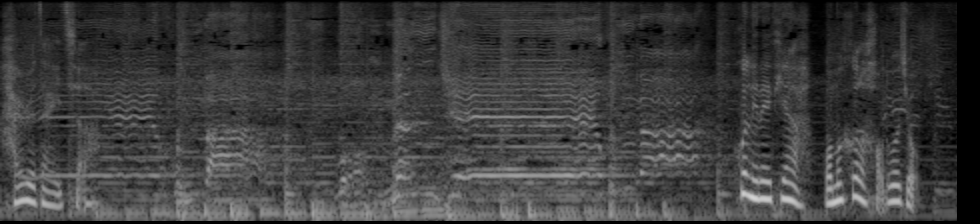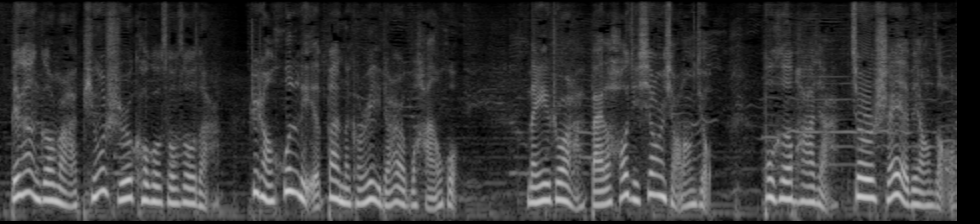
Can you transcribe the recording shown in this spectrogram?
还是在一起了。婚礼那天啊，我们喝了好多酒。别看哥们儿啊，平时抠抠搜搜的，这场婚礼办的可是一点也不含糊。每一桌啊摆了好几箱小郎酒，不喝趴下，今儿谁也别想走。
